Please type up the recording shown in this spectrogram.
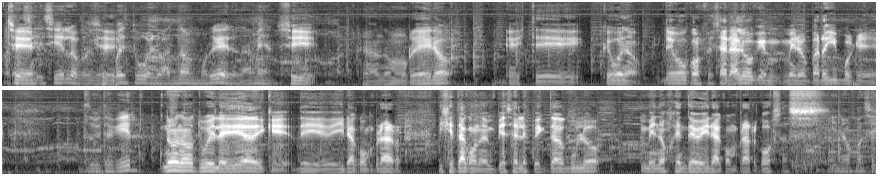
por Sí, así decirlo, porque sí. después tuvo el bandón murguero también. Sí, Leandro Murguero. Este, que bueno, debo confesar algo que me lo perdí porque ¿Te tuviste que ir? no, no tuve la idea de que de, de ir a comprar. Dije, está cuando empieza el espectáculo, menos gente va a ir a comprar cosas. Y no fue así.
